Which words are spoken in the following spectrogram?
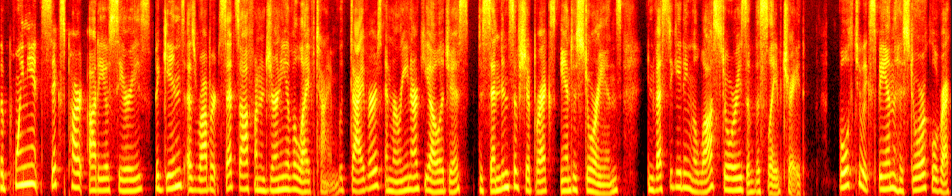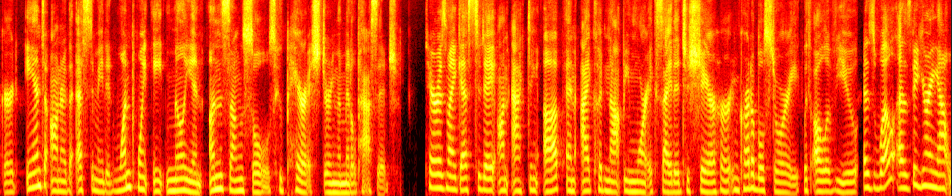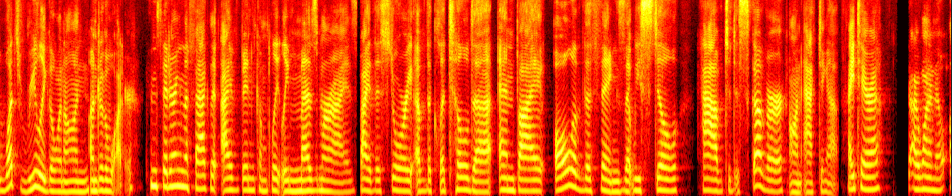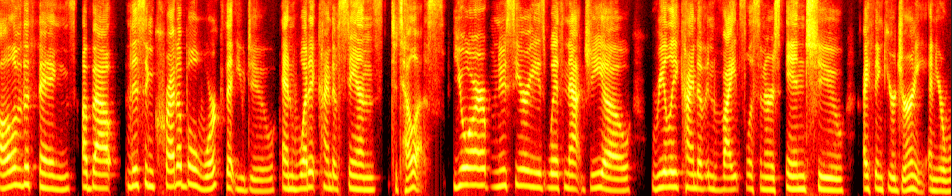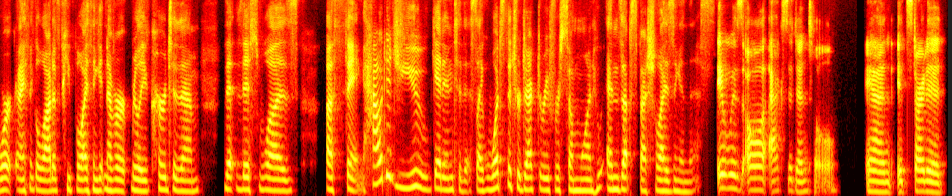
The poignant six part audio series begins as Robert sets off on a journey of a lifetime with divers and marine archaeologists, descendants of shipwrecks, and historians investigating the lost stories of the slave trade, both to expand the historical record and to honor the estimated 1.8 million unsung souls who perished during the Middle Passage. Tara is my guest today on Acting Up, and I could not be more excited to share her incredible story with all of you, as well as figuring out what's really going on under the water. Considering the fact that I've been completely mesmerized by the story of the Clotilda and by all of the things that we still have to discover on Acting Up. Hi, Tara. I want to know all of the things about this incredible work that you do and what it kind of stands to tell us your new series with Nat Geo really kind of invites listeners into, I think, your journey and your work. And I think a lot of people, I think it never really occurred to them that this was a thing. How did you get into this? Like, what's the trajectory for someone who ends up specializing in this? It was all accidental. And it started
